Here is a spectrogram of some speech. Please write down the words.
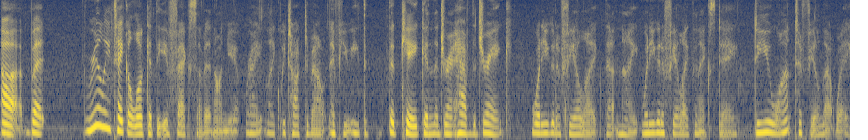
Uh, but really take a look at the effects of it on you, right? Like we talked about, if you eat the, the cake and the drink, have the drink, what are you going to feel like that night? What are you going to feel like the next day? Do you want to feel that way?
